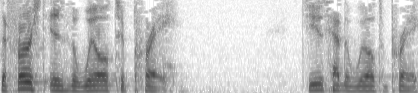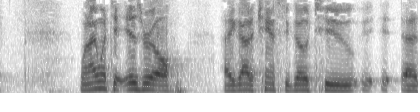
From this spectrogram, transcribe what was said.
the first is the will to pray. Jesus had the will to pray. When I went to Israel, I got a chance to go to uh,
